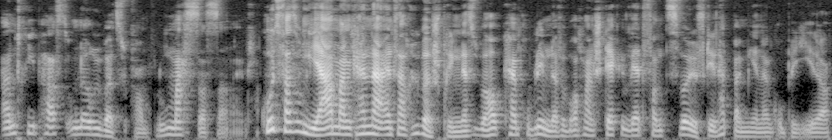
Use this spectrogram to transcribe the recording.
Antrieb hast, um darüber zu kommen. Du machst das dann einfach. Kurzfassung, ja, man kann da einfach rüberspringen. Das ist überhaupt kein Problem. Dafür braucht man einen Stärkewert von 12. Den hat bei mir in der Gruppe jeder.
